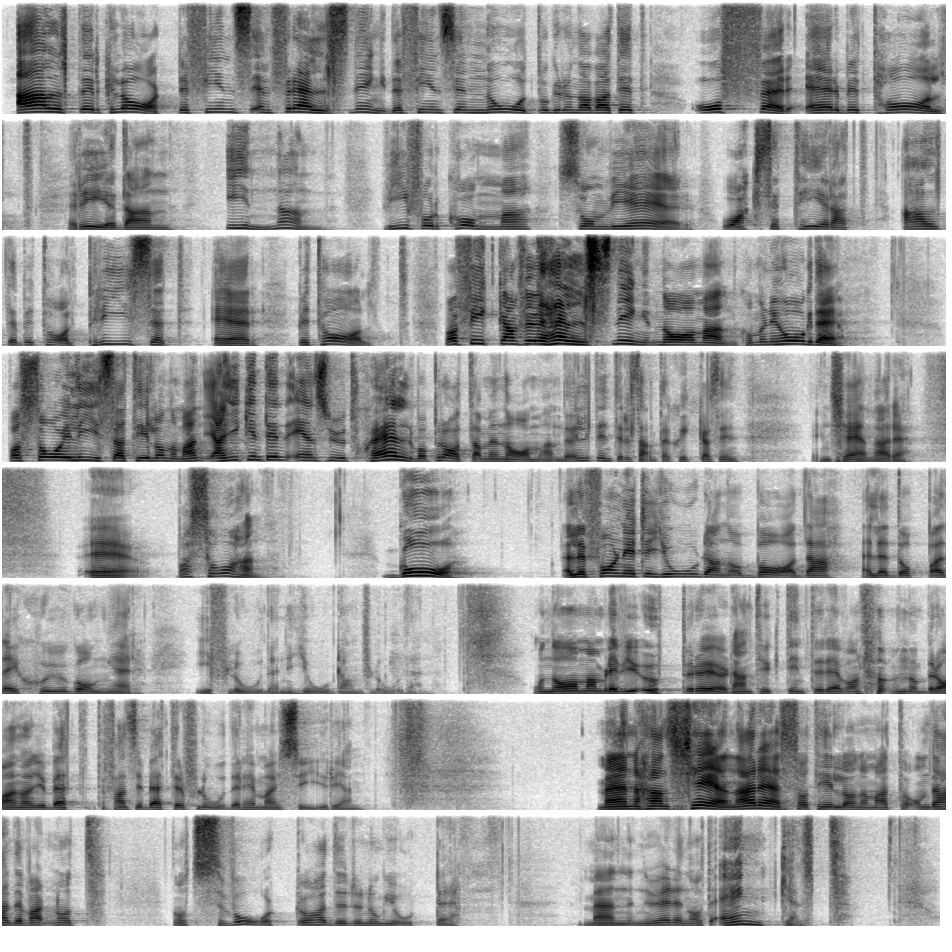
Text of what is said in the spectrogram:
Allt är klart. Det finns en frälsning, det finns en nåd på grund av att ett offer är betalt redan innan. Vi får komma som vi är och acceptera att allt är betalt. Priset är betalt. Vad fick han för hälsning, Naman? Kommer ni ihåg det? Vad sa Elisa till honom? Han, han gick inte ens ut själv och pratade med Naman. Det är lite intressant att skicka sin en tjänare. Eh, vad sa han? Gå eller far ner till Jordan och bada eller doppa dig sju gånger i floden, i Jordanfloden. Och Naman blev ju upprörd. Han tyckte inte det var något bra. Han hade ju bättre, det fanns ju bättre floder hemma i Syrien. Men hans tjänare sa till honom att om det hade varit något, något svårt, då hade du nog gjort det. Men nu är det något enkelt.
